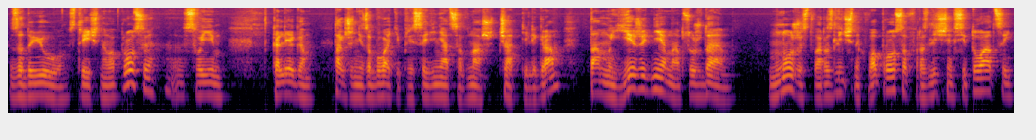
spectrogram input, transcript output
задаю встречные вопросы э, своим коллегам. Также не забывайте присоединяться в наш чат Telegram. Там мы ежедневно обсуждаем множество различных вопросов, различных ситуаций.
